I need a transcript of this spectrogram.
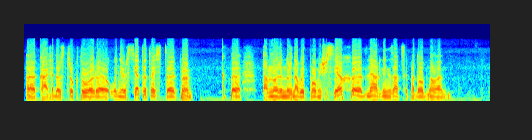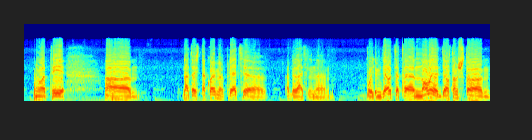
кафедр, структур университета, то есть, ну, как бы там нужна, нужна будет помощь всех э, для организации подобного. Вот, и э, да, то есть такое мероприятие обязательно будем делать. Это новое. Дело в том, что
